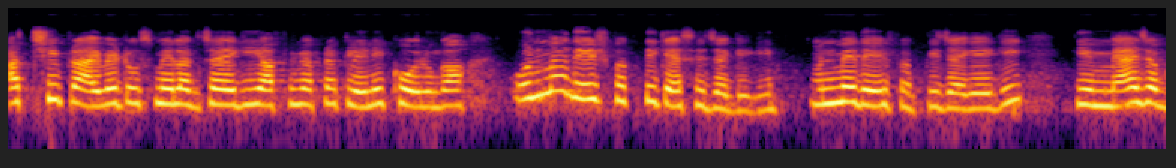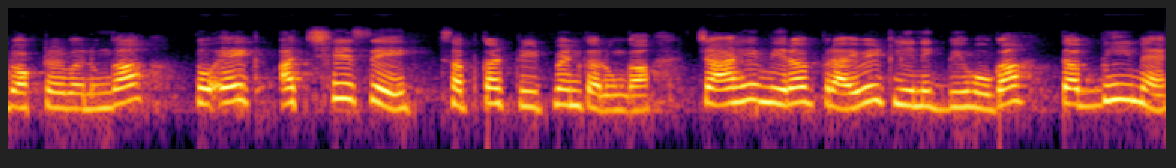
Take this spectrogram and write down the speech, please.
अच्छी प्राइवेट उसमें लग जाएगी या फिर मैं अपना क्लिनिक खोलूँगा। उनमें देशभक्ति कैसे जगेगी? उनमें देशभक्ति जगेगी कि मैं जब डॉक्टर बनूँगा तो एक अच्छे से सबका ट्रीटमेंट करूँगा। चाहे मेरा प्राइवेट क्लिनिक भी होगा, तब भी मैं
